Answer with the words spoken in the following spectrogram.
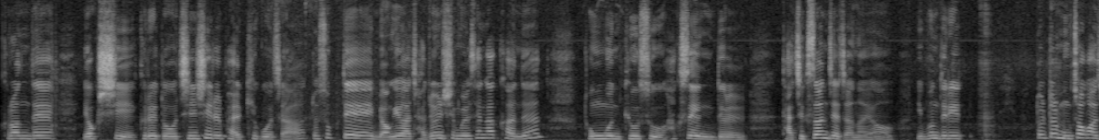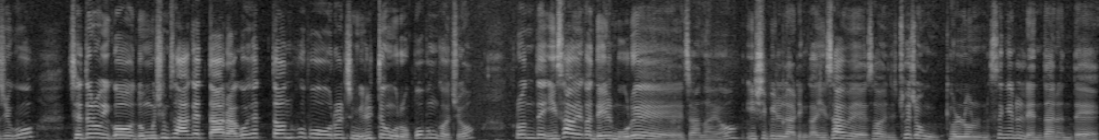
그런데 역시 그래도 진실을 밝히고자 또 숙대의 명예와 자존심을 생각하는 동문 교수, 학생들 다 직선제잖아요. 이분들이 똘똘 뭉쳐가지고 제대로 이거 논문 심사하겠다라고 했던 후보를 지금 1등으로 뽑은 거죠. 그런데 이사회가 내일 모레잖아요. 20일 날인가 이사회에서 이제 최종 결론 승인을 낸다는데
